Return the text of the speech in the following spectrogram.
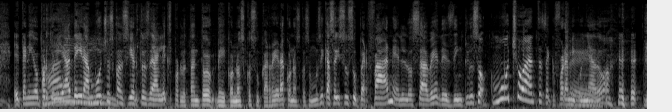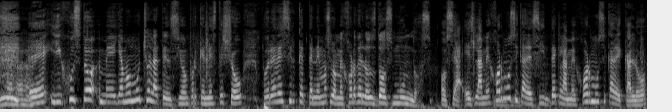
He tenido oportunidad de ir a muchos conciertos de Alex, por lo tanto eh, conozco su carrera, conozco su música, soy su super fan, él lo sabe desde incluso mucho antes de que fuera mi cuñado. Eh, y justo me llamó mucho la atención porque en este show podría decir que tenemos lo mejor de los dos mundos. O sea, es la mejor música de Sintec, la mejor música de Caló.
